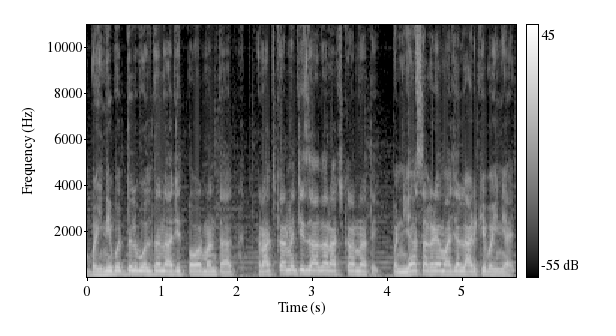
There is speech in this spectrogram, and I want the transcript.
बहिणीबद्दल बोलताना अजित पवार म्हणतात राजकारणाची जागा राजकारणात आहे पण या सगळ्या माझ्या लाडके बहिणी आहेत.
